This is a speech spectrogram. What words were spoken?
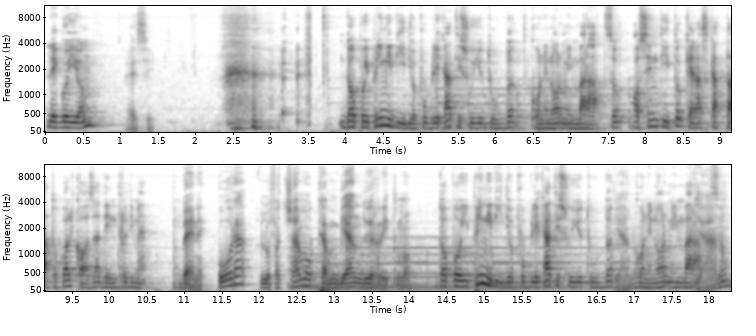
Leggo io. Eh sì. Dopo i primi video pubblicati su YouTube, con enorme imbarazzo, ho sentito che era scattato qualcosa dentro di me. Bene, ora lo facciamo cambiando il ritmo. Dopo i primi video pubblicati su YouTube, Piano, con enorme imbarazzo, piano.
